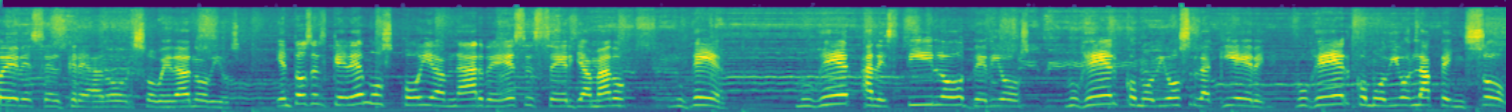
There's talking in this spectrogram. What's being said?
eres el creador, soberano Dios. Y entonces queremos hoy hablar de ese ser llamado mujer. Mujer al estilo de Dios. Mujer como Dios la quiere. Mujer como Dios la pensó.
